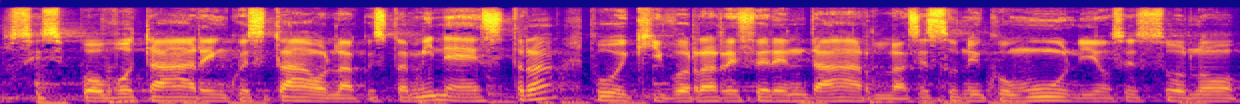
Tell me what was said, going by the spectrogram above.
si, può votare in quest'aula questa minestra, poi chi vorrà referendarla, se sono i comuni o se sono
